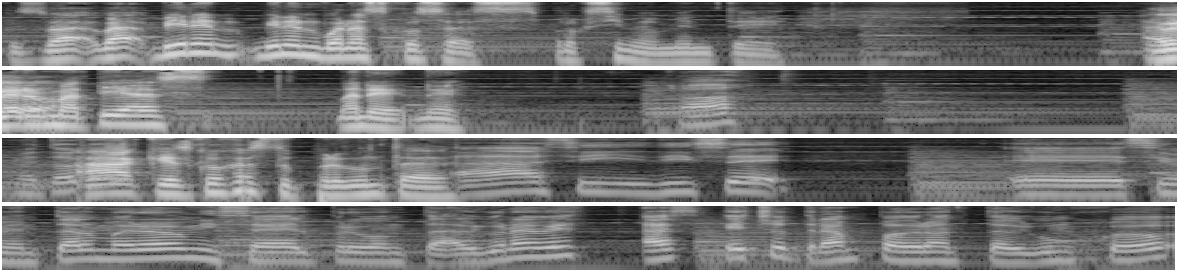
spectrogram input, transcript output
pues va, vienen, vienen buenas cosas próximamente. A ver, Matías, mande, Ah, ¿Me toca? Ah, que escojas tu pregunta. Ah, sí, dice eh, Cimental Morero Misael pregunta, ¿alguna vez has hecho trampa durante algún juego,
